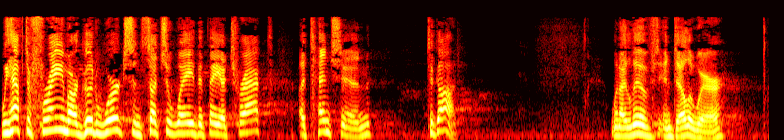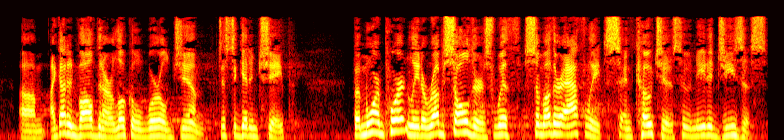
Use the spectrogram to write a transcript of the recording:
We have to frame our good works in such a way that they attract attention to God. When I lived in Delaware, um, I got involved in our local world gym just to get in shape, but more importantly, to rub shoulders with some other athletes and coaches who needed Jesus.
